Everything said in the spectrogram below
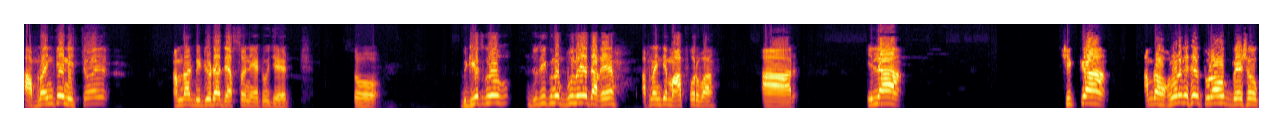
আপনার ইনতে নিশ্চয় আমরা ভিডিওটা দেখছেন এ টু জেড তো ভিডিওত কোনো যদি কোনো ভুল হয়ে থাকে আপনার ইনতে মাফ করবা। আর ইলা শিক্ষা আমরা সকলের কাছে তোলা হোক, বেশ হোক,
